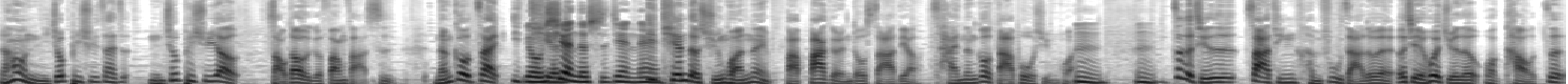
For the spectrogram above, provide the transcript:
然后你就必须在这，你就必须要找到一个方法是能够在一天有限的时间内。一，天的循环内把八个人都杀掉，才能够打破循环。嗯嗯这个其实乍听很复杂，对不对？而且会觉得我靠，这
